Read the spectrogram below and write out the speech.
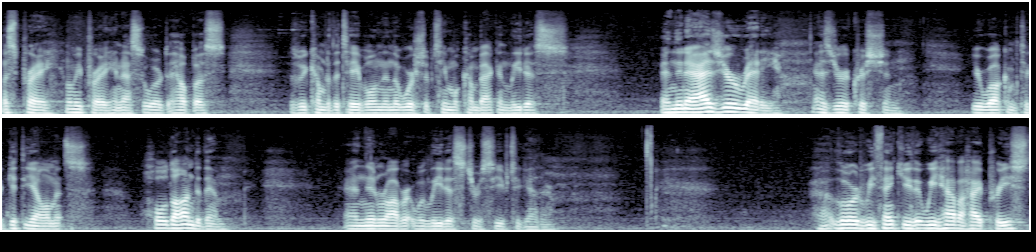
Let's pray. Let me pray and ask the Lord to help us as we come to the table, and then the worship team will come back and lead us. And then, as you're ready, as you're a Christian, you're welcome to get the elements, hold on to them and then Robert will lead us to receive together. Uh, Lord, we thank you that we have a high priest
